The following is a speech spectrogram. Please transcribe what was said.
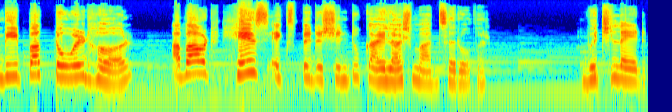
Deepak told her about his expedition to Kailash Mansarovar, which led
